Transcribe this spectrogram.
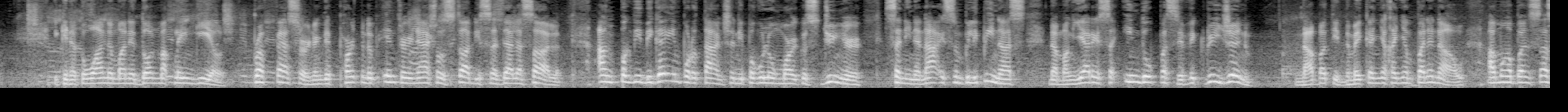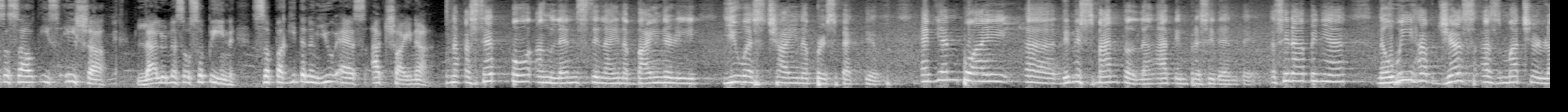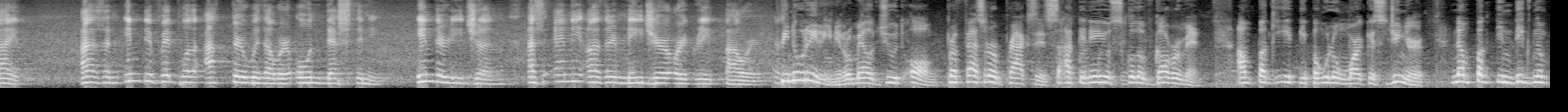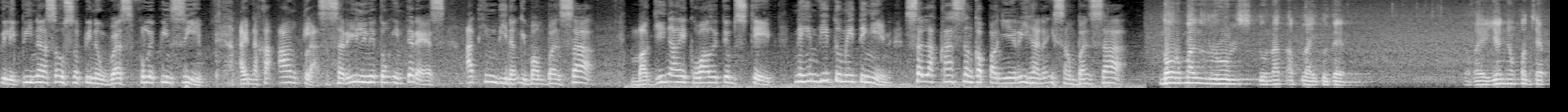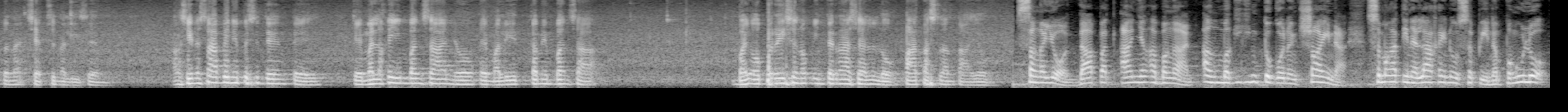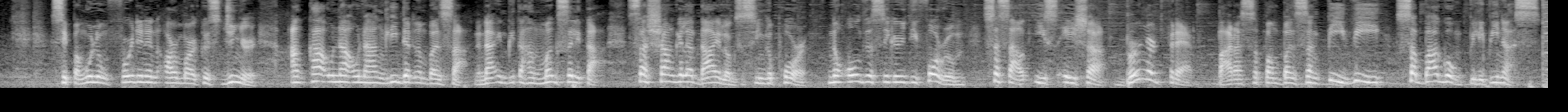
Ikinatuwa naman ni Don McLean Gill, professor ng Department of International Studies sa De La Salle, ang pagbibigay importansya ni Pangulong Marcos Jr. sa ninanais ng Pilipinas na mangyari sa Indo-Pacific region. Nabatid na may kanya-kanyang pananaw ang mga bansa sa Southeast Asia, lalo na sa usapin sa pagitan ng US at China. nakaset po ang lens nila na binary US-China perspective. And yan po ay uh, dinismantle ng ating presidente. Sinabi niya na we have just as much a right as an individual actor with our own destiny in the region as any other major or great power. Pinuri rin ni Romel Jude Ong, Professor of Praxis sa Ateneo School of Government, ang pag-iit ni Pangulong Marcos Jr. ng pagtindig ng Pilipinas sa usapin ng West Philippine Sea ay nakaangkla sa sarili nitong interes at hindi ng ibang bansa. Maging ang equality of state na hindi tumitingin sa lakas ng kapangyarihan ng isang bansa. normal rules do not apply to them. Okay, yan yung konsepto ng exceptionalism. Ang sinasabi ni Presidente, kay malaki yung bansa nyo, kay maliit kaming bansa, by operation of international law, patas lang tayo. Sa ngayon, dapat anyang abangan ang magiging tugon ng China sa mga tinalakay na usapin ng Pangulo. Si Pangulong Ferdinand R. Marcos Jr. ang kauna-unahang leader ng bansa na naimbitahang magsalita sa Shangri-La Dialogue sa Singapore ng Oldest Security Forum sa Southeast Asia. Bernard Ferrer para sa Pambansang TV sa Bagong Pilipinas.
